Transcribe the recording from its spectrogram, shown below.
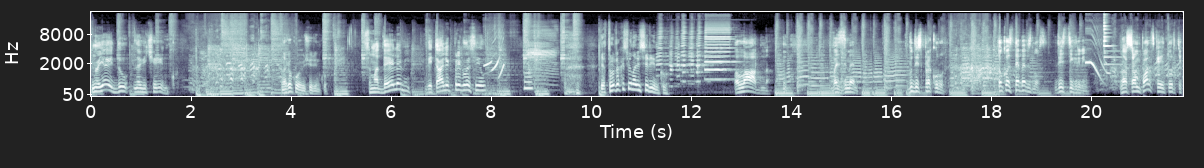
но я иду на вечеринку. На какую вечеринку? С моделями. Виталик пригласил. Я тоже хочу на вечеринку. Ладно. Возьмем. Будеш прокурор. Тільки з тебе взнос. 200 гривень. На шампанське і тортик.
